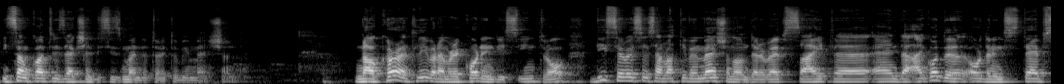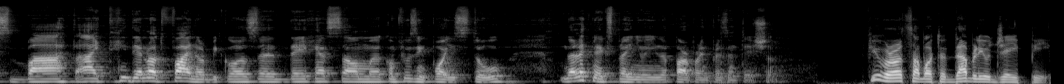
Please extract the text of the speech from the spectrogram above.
in some countries actually this is mandatory to be mentioned. Now currently when I'm recording this intro, these services are not even mentioned on their website uh, and I got the ordering steps but I think they're not final because uh, they have some uh, confusing points too. Now let me explain you in a PowerPoint presentation. Few words about WJP.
